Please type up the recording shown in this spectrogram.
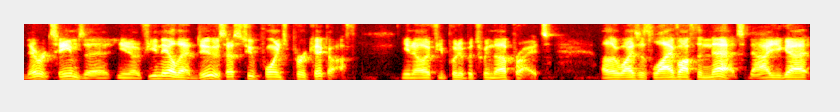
there were teams that you know if you nail that deuce, that's two points per kickoff. You know, if you put it between the uprights. Otherwise, it's live off the nets. Now you got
